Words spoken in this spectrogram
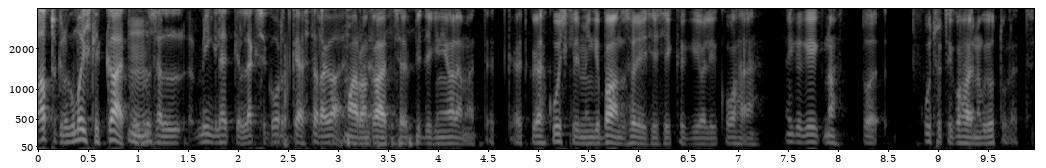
natuke nagu mõistlik ka, et võib-olla mm. seal mingil hetkel läks see kord käest ära ka. ma arvan ka, et see pidigi nii olema, et, et, et kui jah, kuskil mingi paandus oli, siis ikkagi oli kohe, ikkagi noh, kutsuti kohe nagu jutule, et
